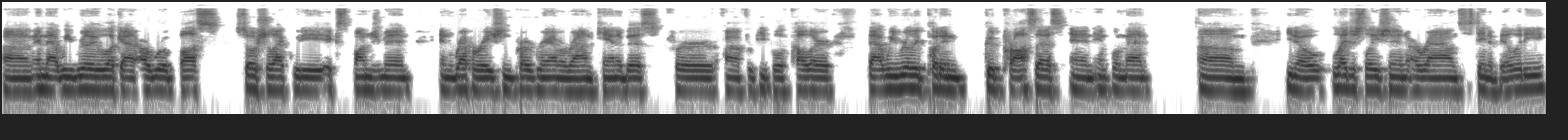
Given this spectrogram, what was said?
um, and that we really look at a robust social equity expungement and reparation program around cannabis for uh, for people of color. That we really put in good process and implement um, you know, legislation around sustainability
